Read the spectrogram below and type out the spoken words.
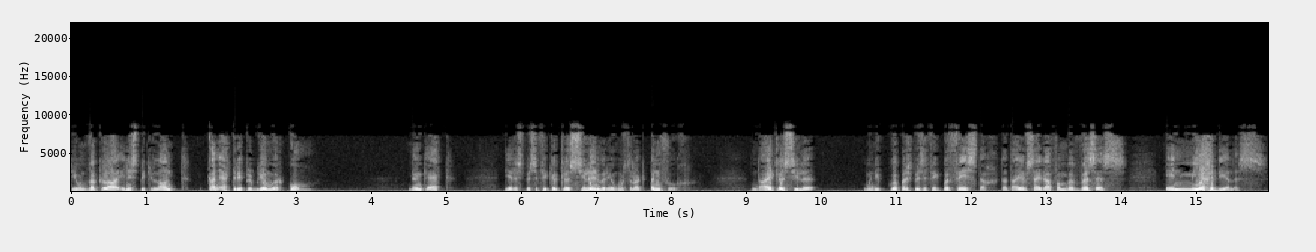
Die ontwikkelaar en die spekulant kan egter die probleem oorkom. Dink ek deur 'n spesifieke klousule in ooreenkoms te laat invoeg. En daai klousule moet die koper spesifiek bevestig dat hy of sy daarvan bewus is en meegedeel is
